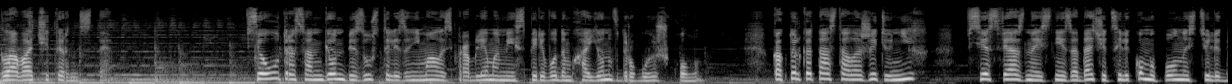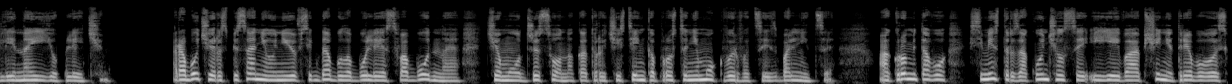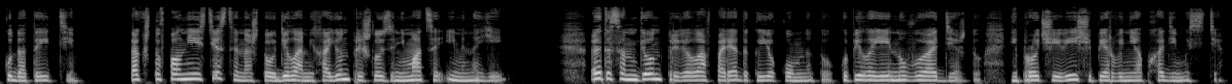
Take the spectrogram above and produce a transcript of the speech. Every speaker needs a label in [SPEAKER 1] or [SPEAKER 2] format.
[SPEAKER 1] Глава 14. Все утро Сангён без устали занималась проблемами с переводом Хайон в другую школу. Как только та стала жить у них, все связанные с ней задачи целиком и полностью легли на ее плечи. Рабочее расписание у нее всегда было более свободное, чем у Джессона, который частенько просто не мог вырваться из больницы. А кроме того, семестр закончился, и ей вообще не требовалось куда-то идти. Так что вполне естественно, что делами Хайон пришлось заниматься именно ей. Эта Сангён привела в порядок ее комнату, купила ей новую одежду и прочие вещи первой необходимости.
